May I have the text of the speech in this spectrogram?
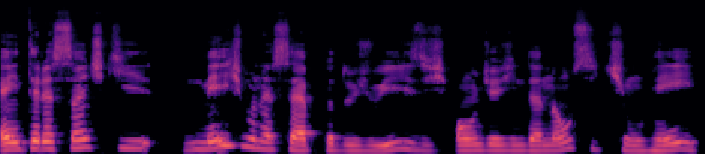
é interessante que, mesmo nessa época dos juízes, onde ainda não se tinha um rei,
